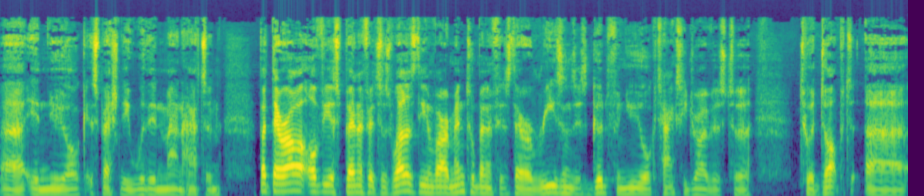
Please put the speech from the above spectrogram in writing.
Uh, in New York, especially within Manhattan. But there are obvious benefits as well as the environmental benefits. There are reasons it's good for New York taxi drivers to to adopt uh,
